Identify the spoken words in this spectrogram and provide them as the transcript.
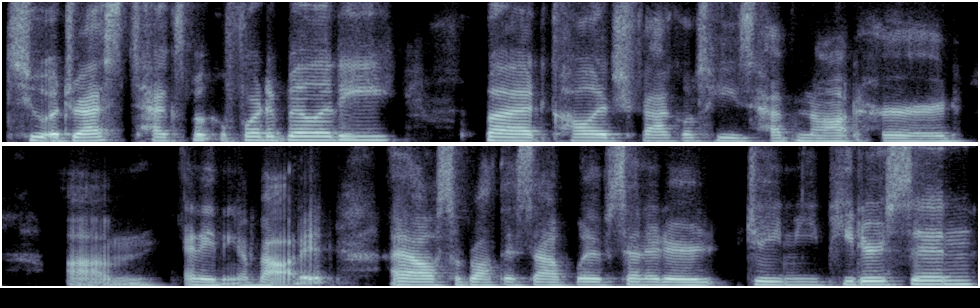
to address textbook affordability, but college faculties have not heard um, anything about it. I also brought this up with Senator Jamie Pedersen,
